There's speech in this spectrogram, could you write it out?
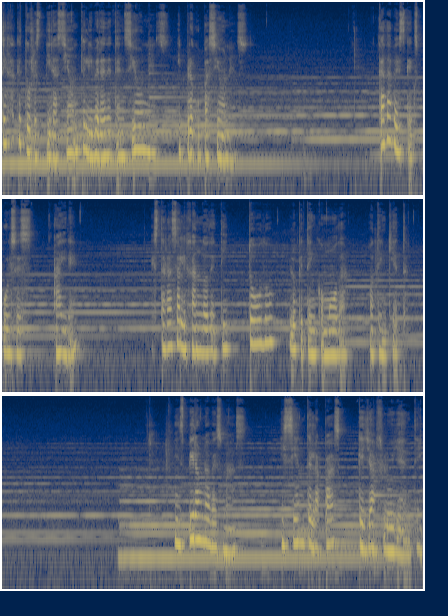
Deja que tu respiración te libere de tensiones y preocupaciones. Cada vez que expulses aire, estarás alejando de ti todo lo que te incomoda o te inquieta. Inspira una vez más y siente la paz que ya fluye en ti.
